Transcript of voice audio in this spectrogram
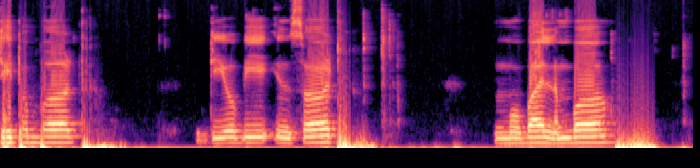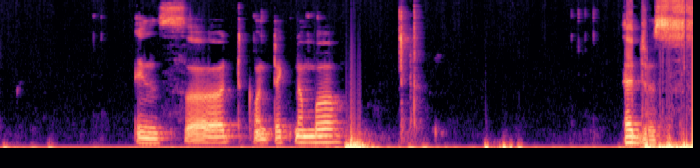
date of birth dob insert mobile number insert contact number address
